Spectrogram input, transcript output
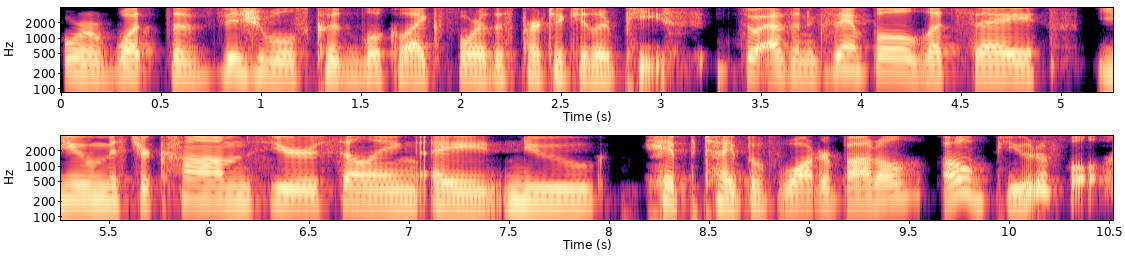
or what the visuals could look like for this particular piece. So, as an example, let's say you, Mr. Combs, you're selling a new hip type of water bottle. Oh, beautiful.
